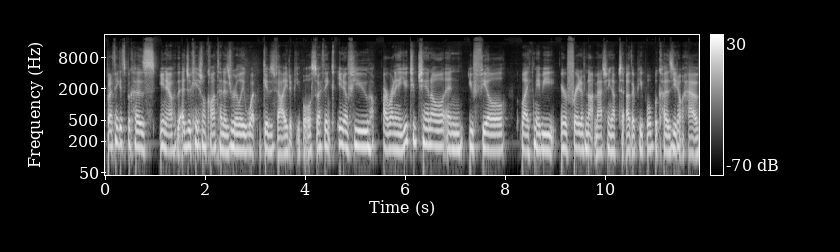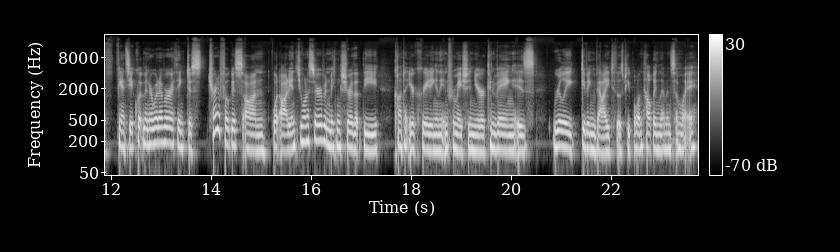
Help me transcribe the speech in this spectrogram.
But I think it's because, you know, the educational content is really what gives value to people. So I think, you know, if you are running a YouTube channel and you feel like maybe you're afraid of not matching up to other people because you don't have fancy equipment or whatever, I think just try to focus on what audience you want to serve and making sure that the content you're creating and the information you're conveying is really giving value to those people and helping them in some way.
